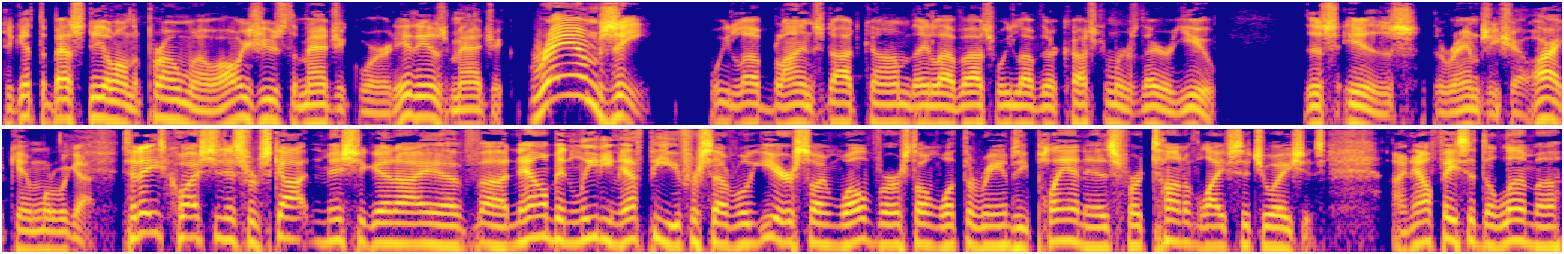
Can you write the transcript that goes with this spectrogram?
To get the best deal on the promo, always use the magic word. It is magic. Ramsey. We love Blinds.com. They love us. We love their customers. They're you. This is the Ramsey Show. All right, Kim, what do we got? Today's question is from Scott in Michigan. I have uh, now been leading FPU for several years, so I'm well versed on what the Ramsey plan is for a ton of life situations. I now face a dilemma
